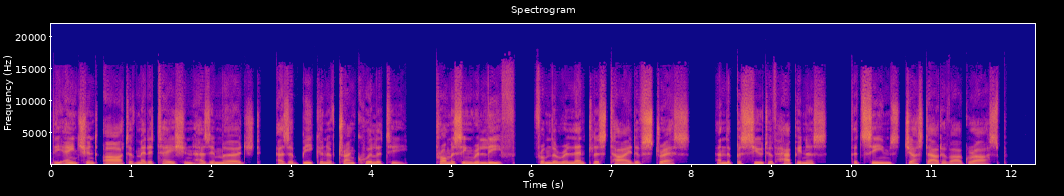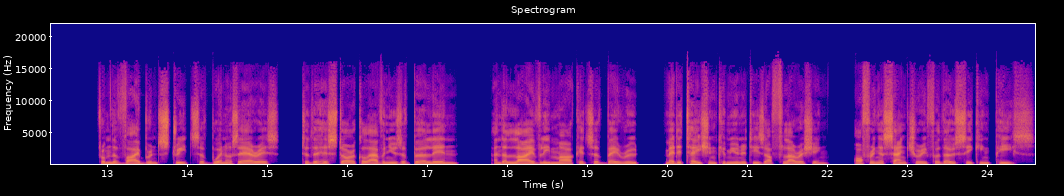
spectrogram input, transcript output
the ancient art of meditation has emerged as a beacon of tranquility, promising relief from the relentless tide of stress and the pursuit of happiness that seems just out of our grasp. From the vibrant streets of Buenos Aires to the historical avenues of Berlin and the lively markets of Beirut, meditation communities are flourishing, offering a sanctuary for those seeking peace.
